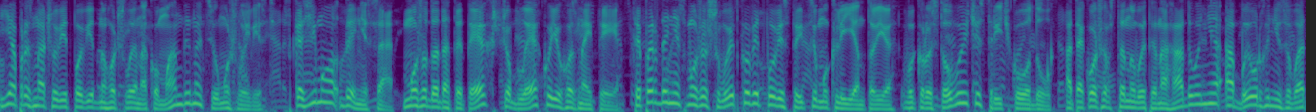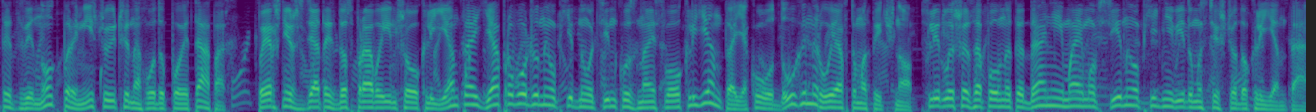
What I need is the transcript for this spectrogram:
Я призначу відповідного члена команди на цю можливість. Скажімо, Деніса можу додати тех, щоб легко його знайти. Тепер Деніс може швидко відповісти цьому клієнтові, використовуючи стрічку Оду, а також встановити нагадування, аби організувати дзвінок, переміщуючи нагоду по етапах. Перш ніж взятись до справи іншого клієнта, я проводжу необхідну оцінку знай свого клієнта, яку Оду генерує автоматично. Слід лише заповнити дані і маємо всі необхідні відомості щодо клієнта.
